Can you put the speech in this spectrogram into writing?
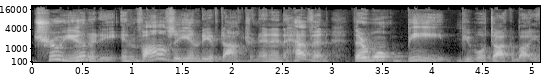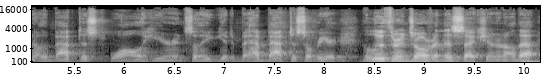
True unity involves a unity of doctrine, and in heaven there won't be people talk about you know the Baptist wall here, and so they get to have Baptists over here, the Lutherans over in this section, and all that.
